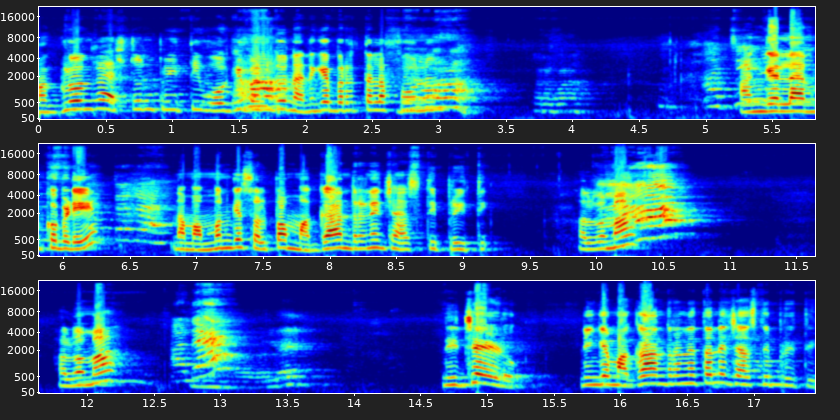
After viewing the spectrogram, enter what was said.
ಮಗಳು ಅಂದ್ರೆ ಅಷ್ಟೊಂದು ಪ್ರೀತಿ. ಹೋಗಿ ಬಂದು ನನಗೆ ಬರುತ್ತಲ್ಲ ಫೋನು ಹಂಗೆಲ್ಲ ಅನ್ಕೋಬೇಡಿ. ನಮ್ಮ ಅಮ್ಮನಿಗೆ ಸ್ವಲ್ಪ ಮಗ ಅಂದ್ರೇ ಜಾಸ್ತಿ ಪ್ರೀತಿ. ಅಲ್ವಮ್ಮ? ಅಲ್ವಮ್ಮ? ನಿಜ ಹೇಳು. ನಿಂಗೆ ಮಗ ಅಂದ್ರೆ ತಾನೇ ಜಾಸ್ತಿ ಪ್ರೀತಿ.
